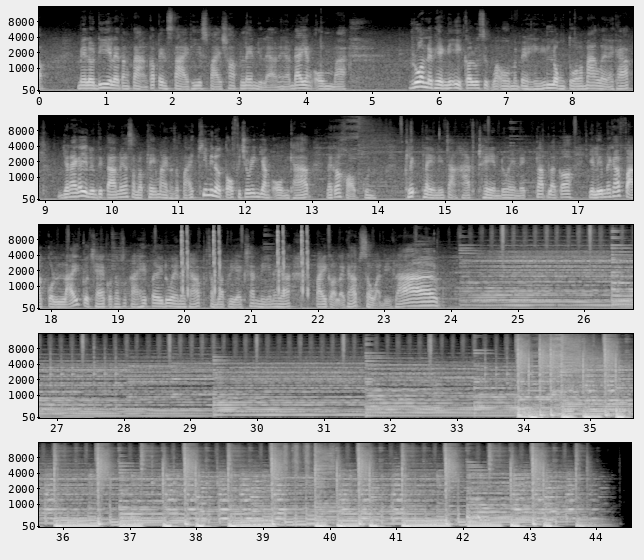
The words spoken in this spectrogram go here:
เมโลดี้อะไรต่างๆ ก็เป็นสไตล์ที่สไปชอบเล่นอยู่แล้วนะครับได้ยังโอมมาร่วมในเพลงนี้อีกก็รู้สึกว่าโอ้มันเป็นเพลงที่ลงตัวมากๆเลยนะครับ ยังไงก็อย่าลืมติดตามนะครับสำหรับเพลงใหม่ของสไปคิมิโนโตฟิชเชอริงยังโอมครับแล้วก็ขอบคุณ คลิปเพลงนี้จาก Half Train ด้วยนะครับ แล้วก็อย่าลืมนะครับ ฝากกดไลค์กดแชร์กด Subscribe ให้เต้ยด้วยนะครับสำหรับรีแอคชั่นนี้นะครับไปก่อนเลยครับ สวัสดีครับ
